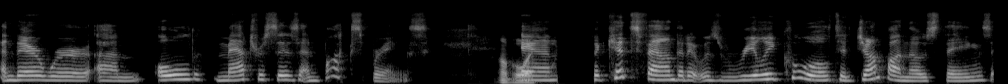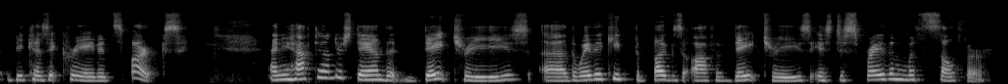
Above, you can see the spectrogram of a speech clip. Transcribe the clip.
And there were um, old mattresses and box springs. Oh boy. And the kids found that it was really cool to jump on those things because it created sparks and you have to understand that date trees uh, the way they keep the bugs off of date trees is to spray them with sulfur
